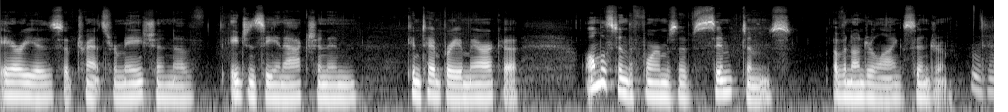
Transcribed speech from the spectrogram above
areas of transformation of agency and action in contemporary America almost in the forms of symptoms of an underlying syndrome. Mm-hmm.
